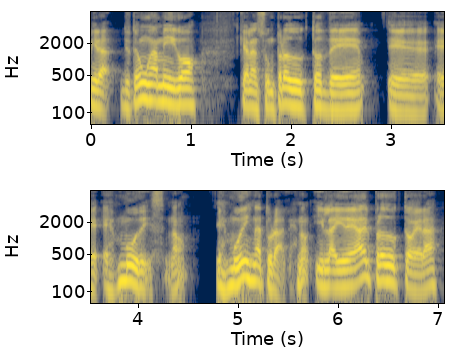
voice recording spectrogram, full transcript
Mira, yo tengo un amigo que lanzó un producto de eh, eh, smoothies, ¿no? Smoothies naturales, ¿no? Y la idea del producto era,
